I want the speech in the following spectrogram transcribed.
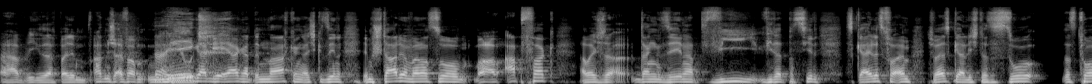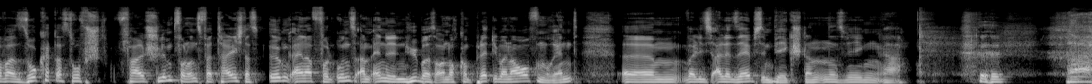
Ja wie gesagt, bei dem hat mich einfach ja, mega gut. geärgert im Nachgang, als ich gesehen im Stadion war noch so boah, Abfuck, aber ich dann gesehen habe, wie wie das passiert. Das Geile ist vor allem, ich weiß gar nicht, das ist so das Tor war so katastrophal schlimm von uns verteidigt, dass irgendeiner von uns am Ende den Hübers auch noch komplett über den Haufen rennt, ähm, weil die sich alle selbst im Weg standen. Deswegen, ja. ah.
